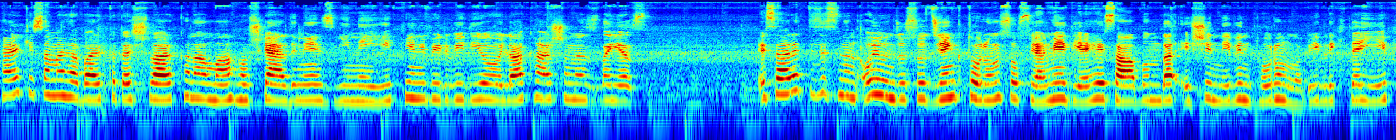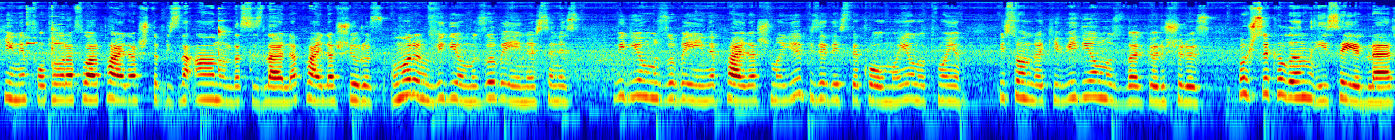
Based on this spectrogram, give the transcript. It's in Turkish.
Herkese merhaba arkadaşlar. Kanalıma hoş geldiniz. Yine yepyeni bir videoyla karşınızdayız. Esaret dizisinin oyuncusu Cenk Torun sosyal medya hesabında eşi Nevin Torun'la birlikte yepyeni fotoğraflar paylaştı. Biz de anında sizlerle paylaşıyoruz. Umarım videomuzu beğenirsiniz. Videomuzu beğenip paylaşmayı, bize destek olmayı unutmayın. Bir sonraki videomuzda görüşürüz. Hoşçakalın, iyi seyirler.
